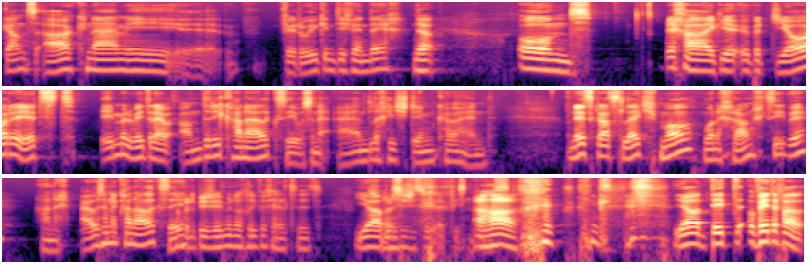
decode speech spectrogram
ganz angenehme, äh, beruhigende, finde ich. Ja. Und ich habe irgendwie über die Jahre jetzt immer wieder auch andere Kanäle gesehen, die so eine ähnliche Stimme hatten. Und jetzt gerade das letzte Mal, als ich krank war, habe ich auch so einen Kanal gesehen. Aber du bist immer noch ein bisschen verkältet. ja, aber es ist jetzt wieder etwas Neues. Aha. Ja, und dort, auf jeden Fall,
